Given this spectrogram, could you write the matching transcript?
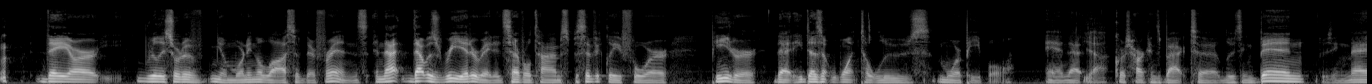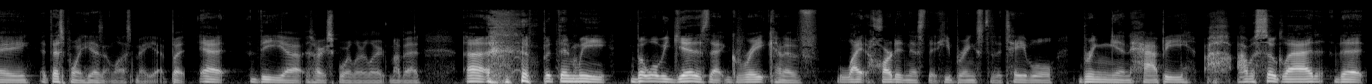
they are really sort of you know mourning the loss of their friends, and that that was reiterated several times, specifically for Peter, that he doesn't want to lose more people. And that, Yeah. of course, harkens back to losing Ben, losing May. At this point, he hasn't lost May yet, but at the uh, sorry, spoiler alert, my bad. Uh, but then we, but what we get is that great kind of lightheartedness that he brings to the table, bringing in Happy. Ah, I was so glad that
